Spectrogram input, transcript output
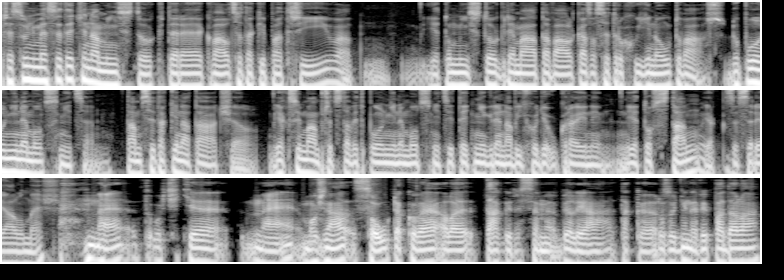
Přesuňme se teď na místo, které k válce taky patří a je to místo, kde má ta válka zase trochu jinou tvář. Do polní nemocnice. Tam si taky natáčel. Jak si mám představit polní nemocnici teď někde na východě Ukrajiny? Je to stan, jak ze seriálu Meš? Ne, to určitě ne. Možná jsou takové, ale tak, kde jsem byl já, tak rozhodně nevypadala.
